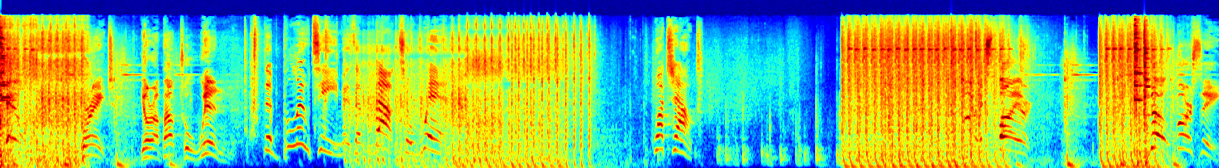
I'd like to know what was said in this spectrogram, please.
Kill. Great. You're about to win. The blue team is about to win! Watch out! Expired! No mercy!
